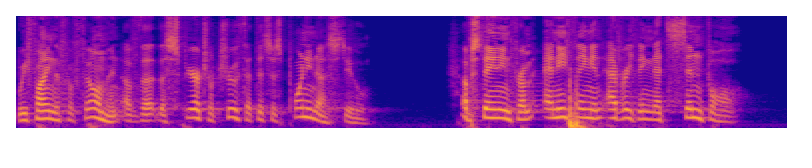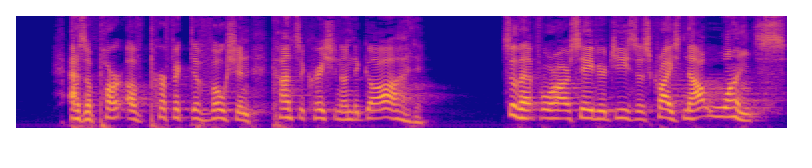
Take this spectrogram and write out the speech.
we find the fulfillment of the, the spiritual truth that this is pointing us to. Abstaining from anything and everything that's sinful as a part of perfect devotion, consecration unto God. So that for our Savior Jesus Christ, not once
